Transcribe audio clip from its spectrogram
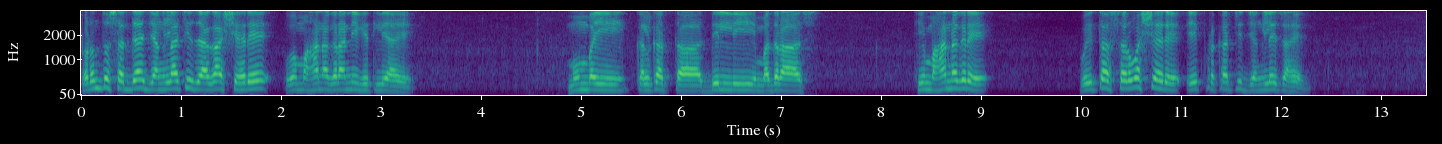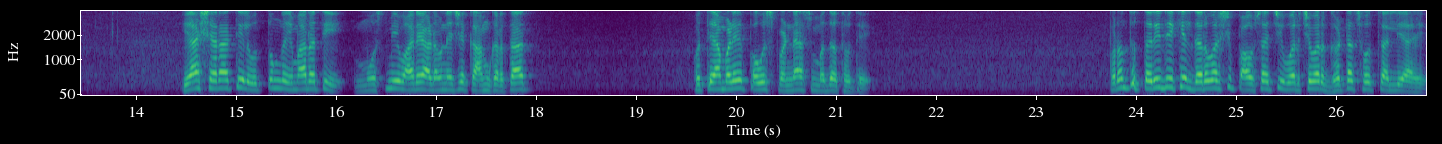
परंतु सध्या जंगलाची जागा शहरे व महानगरांनी घेतली आहे. मुंबई कलकत्ता दिल्ली मद्रास ही महानगरे व इतर सर्व शहरे एक प्रकारची जंगलेच आहेत. या शहरातील उत्तुंग इमारती मोसमी वारे अडवण्याचे काम करतात व त्यामुळे पाऊस पडण्यास मदत होते. परंतु तरी देखील दरवर्षी पावसाची वरचेवर घटच होत चालली आहे.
